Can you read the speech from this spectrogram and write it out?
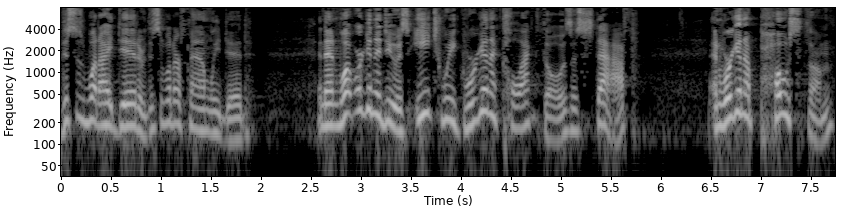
this is what I did or this is what our family did. And then what we're going to do is each week we're going to collect those as staff and we're going to post them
